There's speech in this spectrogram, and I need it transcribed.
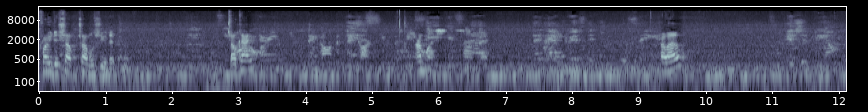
for you to sh- troubleshoot it. Okay? They go to the card. I'm- That address that you were saying, Hello? it should be on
